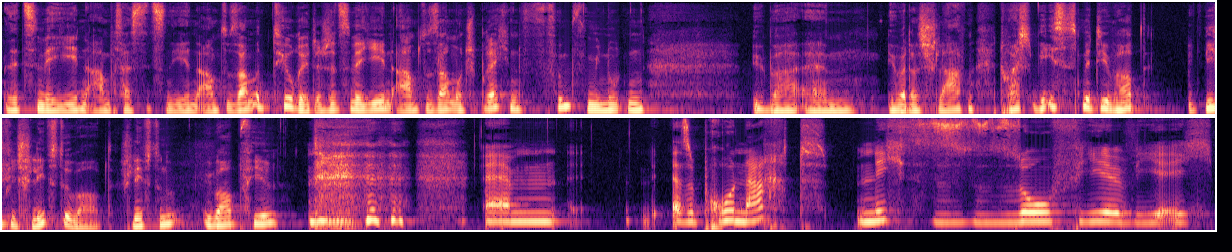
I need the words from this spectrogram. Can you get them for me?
sitzen wir jeden Abend, was heißt sitzen jeden Abend zusammen? Und theoretisch sitzen wir jeden Abend zusammen und sprechen fünf Minuten über, ähm, über das Schlafen. Du hast, wie ist es mit dir überhaupt? Wie viel schläfst du überhaupt? Schläfst du überhaupt viel? ähm, also pro Nacht nicht so viel, wie ich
